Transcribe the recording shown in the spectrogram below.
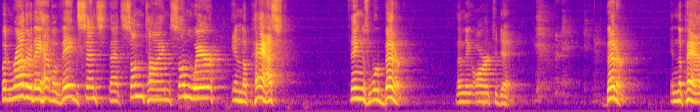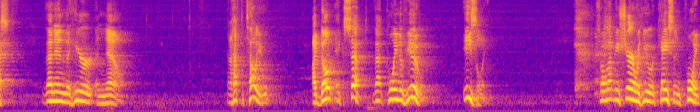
but rather they have a vague sense that sometime, somewhere, in the past, things were better than they are today. Better in the past than in the here and now. And I have to tell you, I don't accept that point of view easily. So let me share with you a case in point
